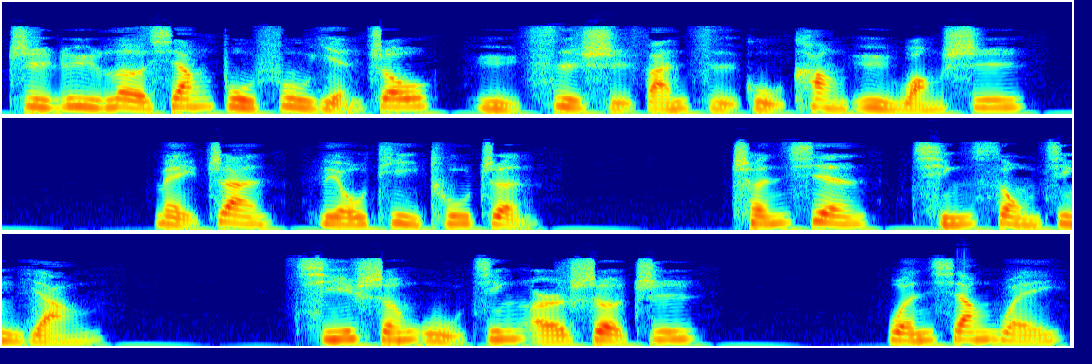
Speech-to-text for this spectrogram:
至律乐乡不复兖州，与刺史樊子古抗御王师。每战，流涕突阵。陈宪、秦宋晋阳，其神武精而射之。闻相为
